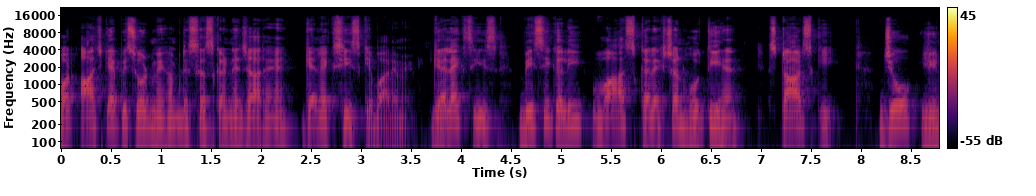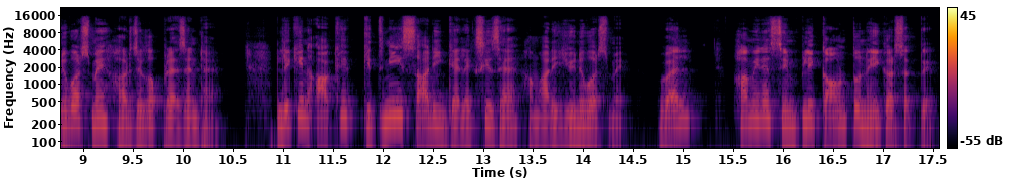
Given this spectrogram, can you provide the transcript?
और आज के एपिसोड में हम डिस्कस करने जा रहे हैं गैलेक्सीज के बारे में। गैलेक्सीज बेसिकली वास्ट कलेक्शन होती हैं स्टार्स की जो यूनिवर्स में हर जगह प्रेजेंट हैं। लेकिन आखिर कितनी सारी गैलेक्सीज हैं हमारे यूनिवर्स में? वेल well, हम इन्हें सिंपली काउंट तो नहीं कर सकते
